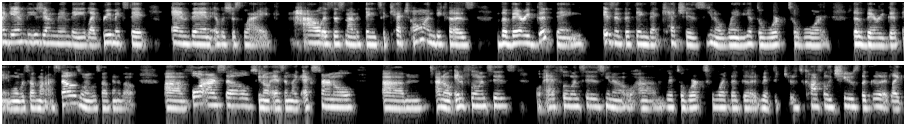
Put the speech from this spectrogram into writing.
again, these young men, they like remixed it. And then it was just like, how is this not a thing to catch on? Because the very good thing isn't the thing that catches, you know, when you have to work toward the very good thing. When we're talking about ourselves, when we're talking about um, for ourselves, you know, as in like external, um, I don't know, influences or affluences, you know, um, we have to work toward the good. We have to constantly choose the good. Like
